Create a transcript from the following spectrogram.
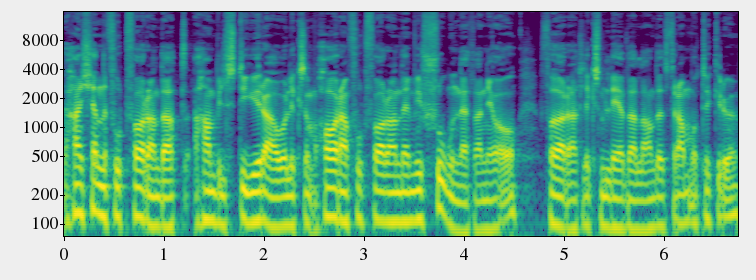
han känner fortfarande att han vill styra och liksom har han fortfarande en vision Netanyahu för att liksom leda landet framåt tycker du?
